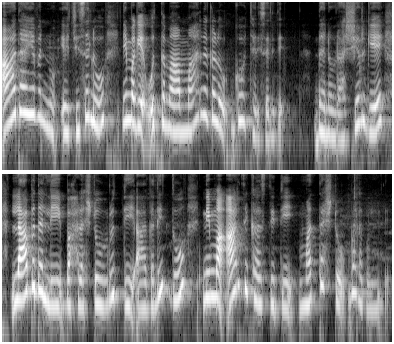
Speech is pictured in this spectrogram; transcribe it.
ಆದಾಯವನ್ನು ಹೆಚ್ಚಿಸಲು ನಿಮಗೆ ಉತ್ತಮ ಮಾರ್ಗಗಳು ಗೋಚರಿಸಲಿದೆ. ಧನುರಾಶಿಯವರಿಗೆ ಲಾಭದಲ್ಲಿ ಬಹಳಷ್ಟು ವೃದ್ಧಿ ಆಗಲಿದ್ದು ನಿಮ್ಮ ಆರ್ಥಿಕ ಸ್ಥಿತಿ ಮತ್ತಷ್ಟು ಬಲಗೊಳ್ಳಲಿದೆ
